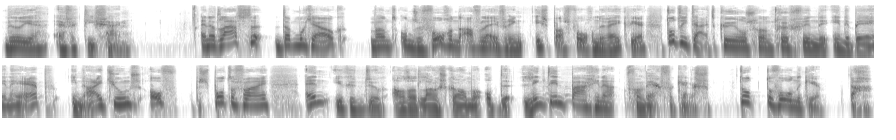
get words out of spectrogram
wil je effectief zijn. En het laatste, dat moet jij ook. Want onze volgende aflevering is pas volgende week weer. Tot die tijd kun je ons gewoon terugvinden in de BNR-app, in iTunes of op Spotify. En je kunt natuurlijk altijd langskomen op de LinkedIn-pagina van Werkverkenners. Tot de volgende keer. Dag.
